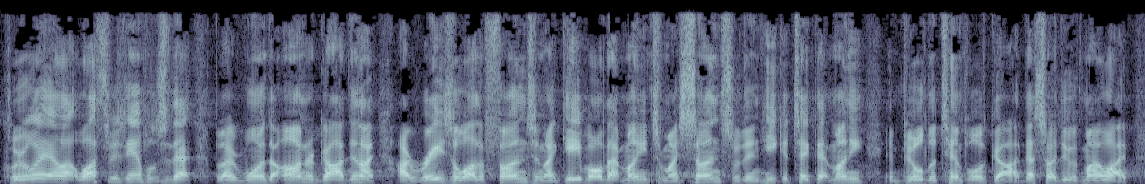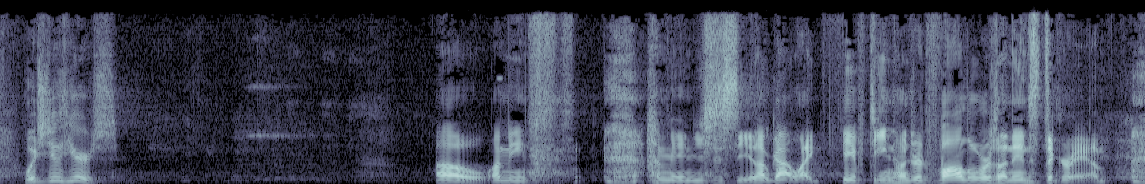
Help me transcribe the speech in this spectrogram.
Clearly, lots of examples of that. But I wanted to honor God. Then I, I raised a lot of funds and I gave all that money to my son so then he could take that money and build the temple of God. That's what I do with my life. What'd you do with yours? Oh, I mean, I mean, you should see it. I've got like 1,500 followers on Instagram.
